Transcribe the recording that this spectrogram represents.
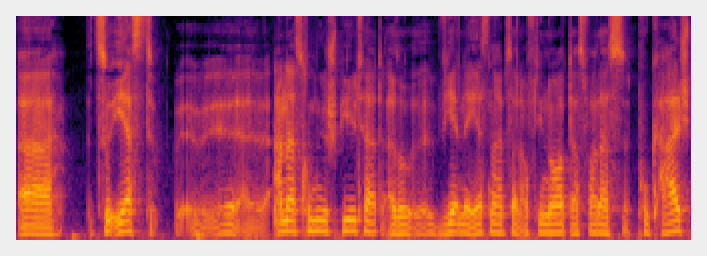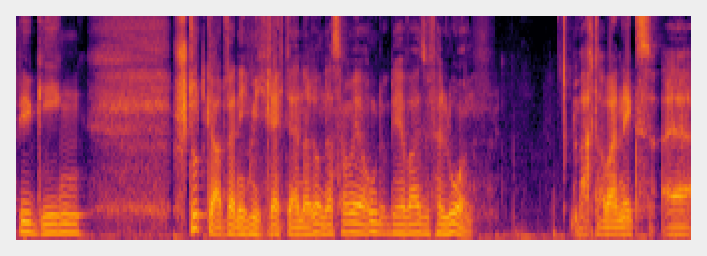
äh, zuerst äh, andersrum gespielt hat, also äh, wir in der ersten Halbzeit auf die Nord, das war das Pokalspiel gegen Stuttgart, wenn ich mich recht erinnere, und das haben wir ja unglücklicherweise verloren. Macht aber nix, äh,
